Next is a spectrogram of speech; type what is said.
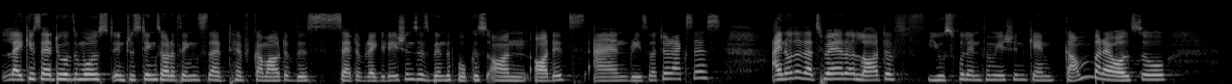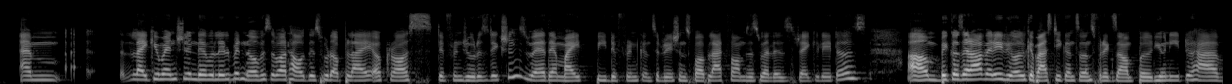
like you said, two of the most interesting sort of things that have come out of this set of regulations has been the focus on audits and researcher access. I know that that's where a lot of useful information can come, but I also am, like you mentioned, they were a little bit nervous about how this would apply across different jurisdictions where there might be different considerations for platforms as well as regulators. Um, because there are very real capacity concerns, for example, you need to have,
